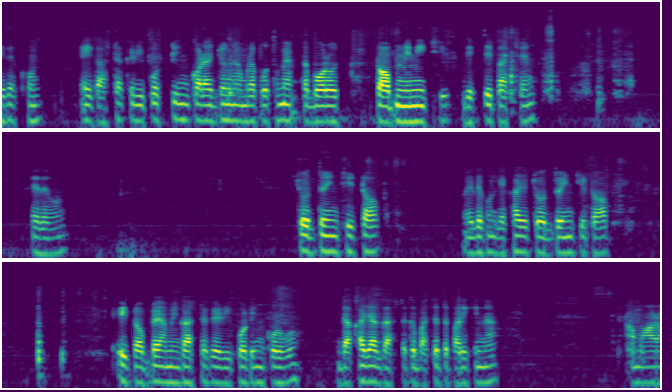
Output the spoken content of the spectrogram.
এই দেখুন, এই গাছটাকে রিপোর্টিং করার জন্য আমরা প্রথমে একটা বড় টব নিয়ে নিচ্ছি, দেখতেই পাচ্ছেন। এই দেখুন চোদ্দ ইঞ্চি টপ। এই দেখুন, লেখা আছে চোদ্দ ইঞ্চি টপ। এই টপটায় আমি গাছটাকে রিপোর্টিং করব। দেখা যাক গাছটাকে বাঁচাতে পারি কি না আমার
